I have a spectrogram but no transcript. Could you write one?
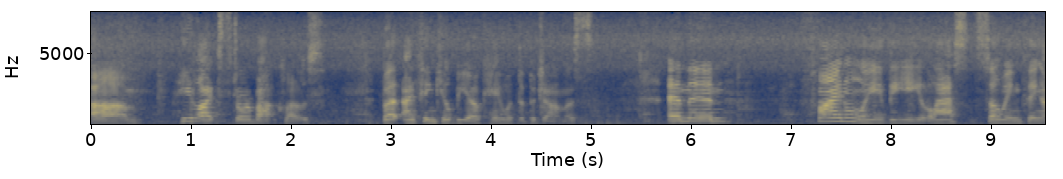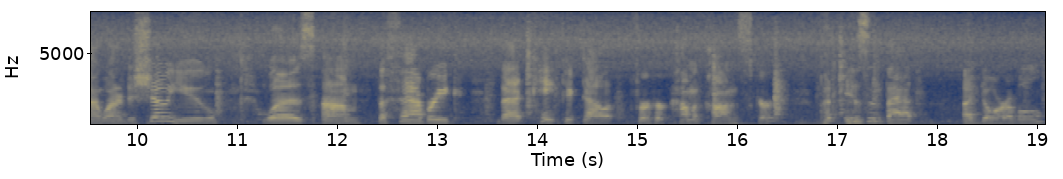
um, he likes store bought clothes. But I think he'll be okay with the pajamas. And then finally, the last sewing thing I wanted to show you was um, the fabric that Kate picked out for her Comic Con skirt. But isn't that adorable?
